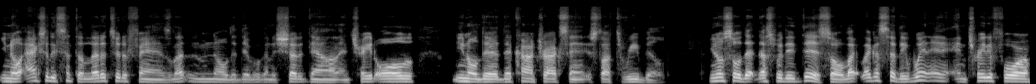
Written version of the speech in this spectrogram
you know, actually sent a letter to the fans, letting them know that they were going to shut it down and trade all, you know, their their contracts and start to rebuild. You know, so that that's what they did. So, like like I said, they went in and traded for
